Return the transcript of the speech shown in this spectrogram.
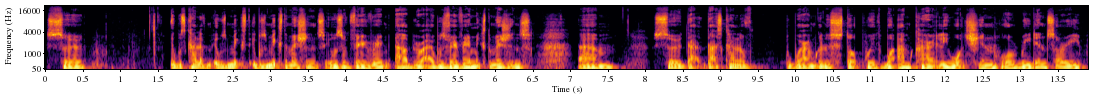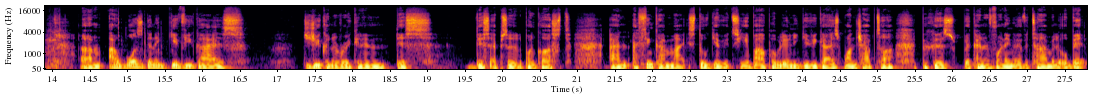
So it was kind of it was mixed it was mixed emotions. It was a very very i'll be right it was very very mixed emotions. Um so that that's kind of where i'm gonna stop with what i'm currently watching or reading sorry. Um i was gonna give you guys Juujika Rokunin this this episode of the podcast? And I think I might still give it to you but I'll probably only give you guys one chapter because we're kind of running over time a little bit.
